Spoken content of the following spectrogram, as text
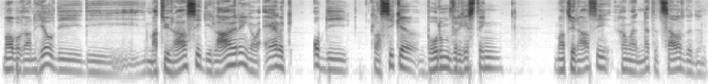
maar we gaan heel die, die, maturatie, die lagering, gaan we eigenlijk op die klassieke bodemvergisting maturatie gaan we net hetzelfde doen.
